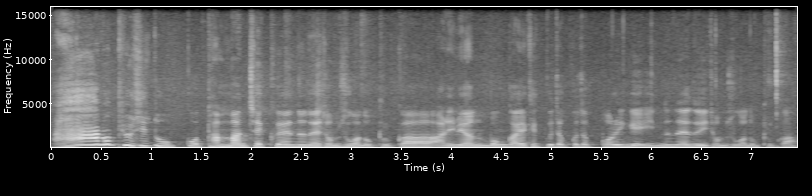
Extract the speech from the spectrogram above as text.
아무 표시도 없고 답만 체크했는 애 점수가 높을까? 아니면 뭔가 이렇게 끄적끄적 거린 게 있는 애들이 점수가 높을까?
